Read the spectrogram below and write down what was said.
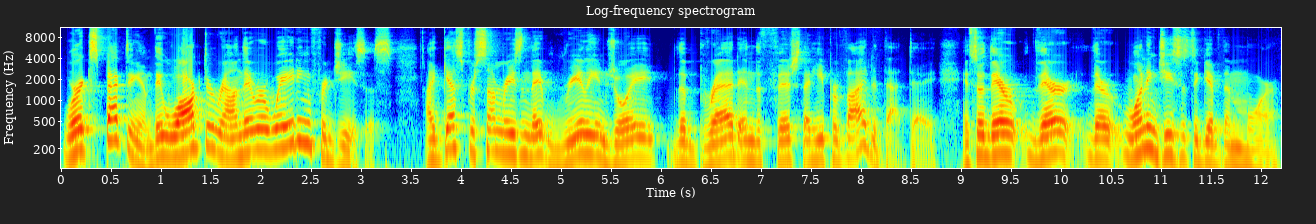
were expecting him. They walked around, they were waiting for Jesus. I guess for some reason they really enjoy the bread and the fish that he provided that day. And so they're they're they're wanting Jesus to give them more.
